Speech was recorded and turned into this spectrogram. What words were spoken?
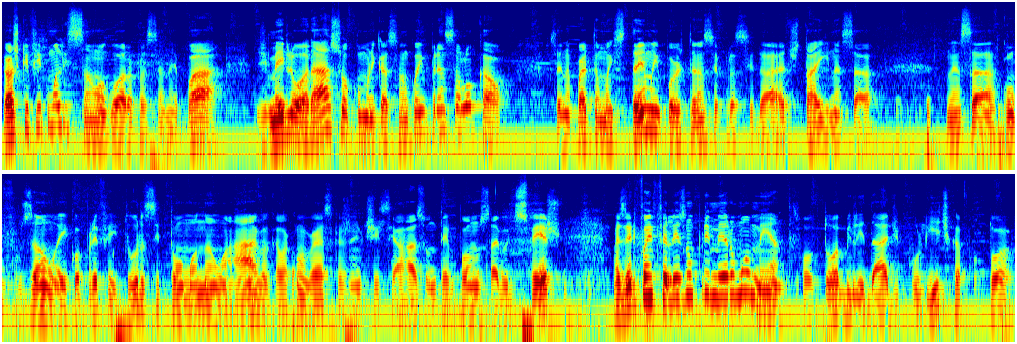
Eu acho que fica uma lição agora para a Sanepar de melhorar a sua comunicação com a imprensa local. A Sanepar tem uma extrema importância para a cidade, está aí nessa, nessa confusão aí com a prefeitura, se toma ou não a água, aquela conversa que a gente se arrasta um tempão, não sabe o desfecho. Mas ele foi infeliz no primeiro momento. Faltou habilidade política, faltou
